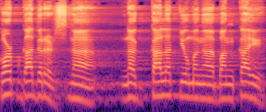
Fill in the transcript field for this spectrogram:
corp gatherers na nagkalat yung mga bangkay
